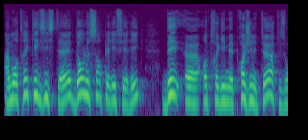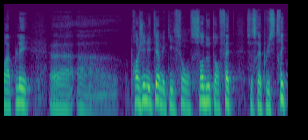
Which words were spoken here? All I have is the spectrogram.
a montré qu'existait dans le sang périphérique des euh, entre guillemets progéniteurs qu'ils ont appelés euh, euh, progéniteurs, mais qui sont sans doute en fait, ce serait plus strict,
